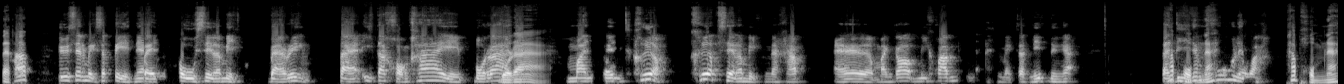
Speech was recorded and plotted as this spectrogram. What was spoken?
แต่ถ้าคือ Ceramic Speed เนี่ยเป็นปูเซรามิก bearing แต่อีตาของค่ายโบราโบรา มันเป็นเคลือบเคลือบเซรามิกนะครับ เออ มันก็มีความแหมกนิดนึงอะแต่ดีทั้งคู่เลยว่ะ ถ้าผมนะ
